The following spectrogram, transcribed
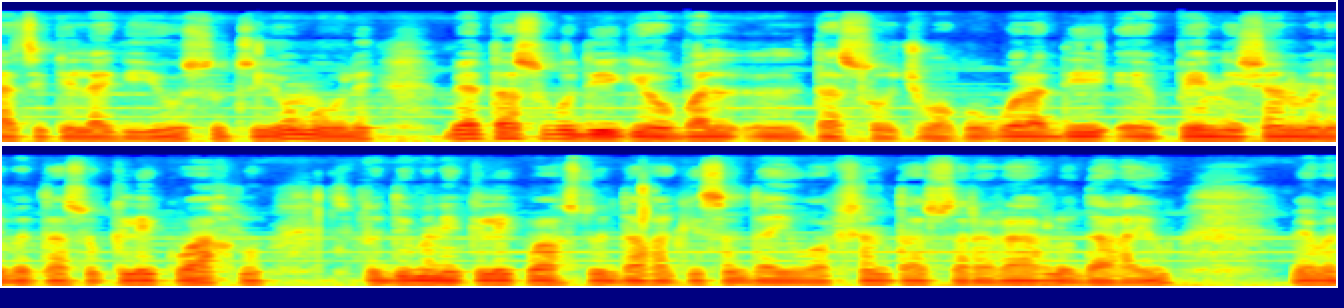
داسې کې لګي یو څو څه یو مولې بیا تاسو به دې کې یو بل ته سوچ وکړو ګوره دې پین نشان باندې به تاسو کلیک واخلو چې په دې باندې کلیک واخستو دغه کې څه دا یو آپشن تاسو سره راغلو دغه یو بیا به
